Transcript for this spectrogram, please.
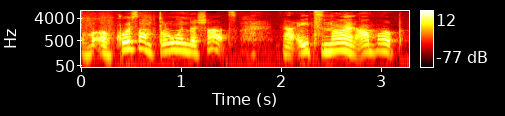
Of, of course I'm throwing the shots. Now eight to nine. I'm up.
